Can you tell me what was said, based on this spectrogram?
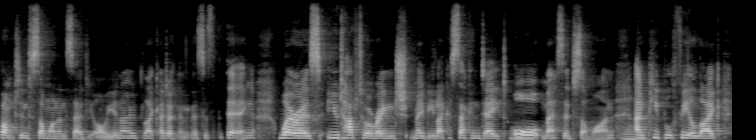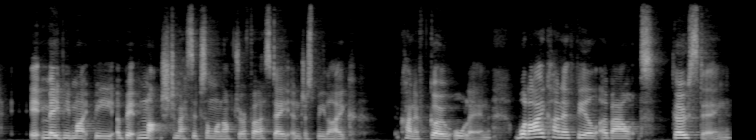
bumped into someone and said, oh, you know, like, I don't think this is the thing. Whereas you'd have to arrange maybe like a second date mm. or message someone. Mm. And people feel like it maybe might be a bit much to message someone after a first date and just be like, kind of go all in. What I kind of feel about ghosting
